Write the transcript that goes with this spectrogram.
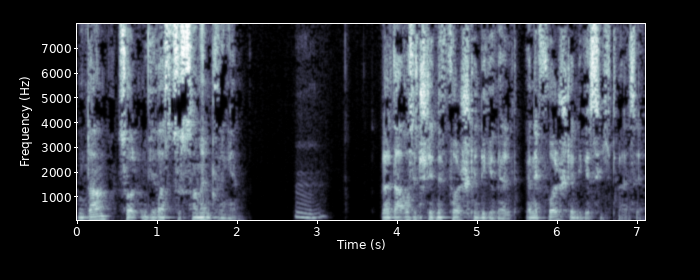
Und dann sollten wir das zusammenbringen. Mhm. Weil daraus entsteht eine vollständige Welt, eine vollständige Sichtweise.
